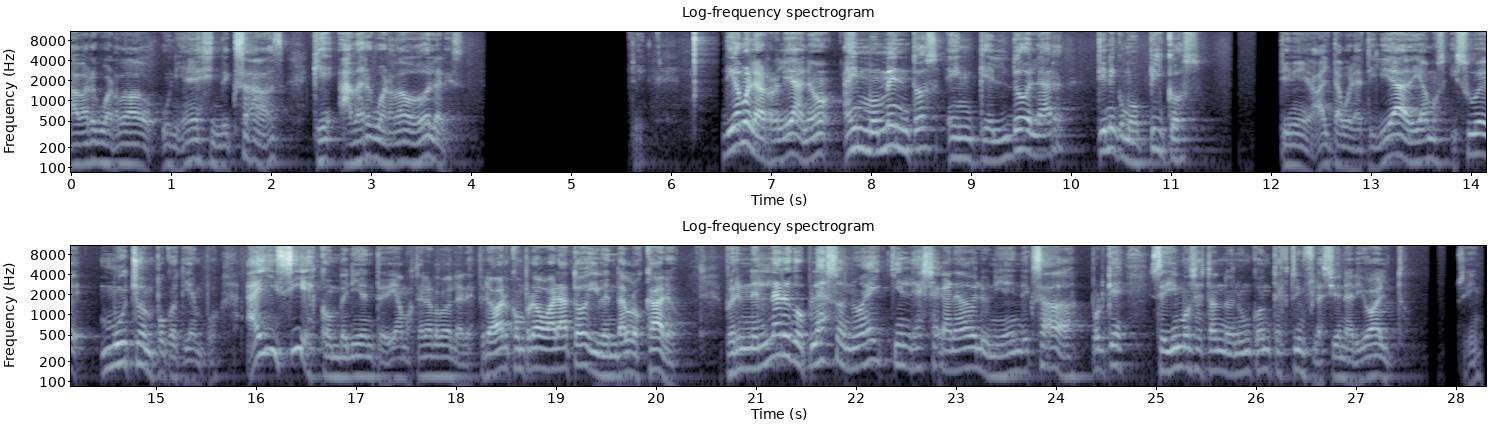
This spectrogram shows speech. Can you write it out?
haber guardado unidades indexadas que haber guardado dólares. Digamos la realidad, ¿no? Hay momentos en que el dólar tiene como picos tiene alta volatilidad, digamos, y sube mucho en poco tiempo. Ahí sí es conveniente, digamos, tener dólares, pero haber comprado barato y venderlos caro. Pero en el largo plazo no hay quien le haya ganado la unidad indexada, porque seguimos estando en un contexto inflacionario alto. ¿sí?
